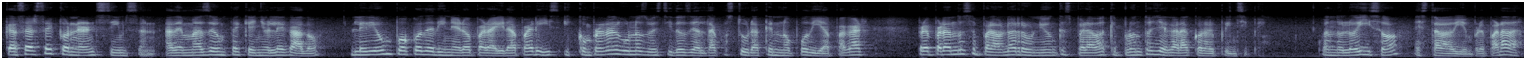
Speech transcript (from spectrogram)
Casarse con Ernst Simpson, además de un pequeño legado, le dio un poco de dinero para ir a París y comprar algunos vestidos de alta costura que no podía pagar, preparándose para una reunión que esperaba que pronto llegara con el príncipe. Cuando lo hizo, estaba bien preparada.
